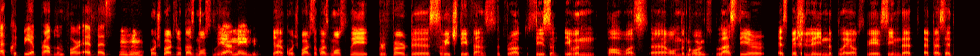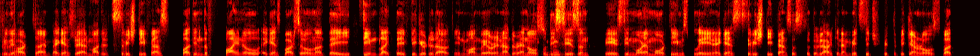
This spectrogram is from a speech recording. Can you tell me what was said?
that could be a problem for Efes. hmm Coach Bartzokas mostly Yeah, maybe. Yeah, Coach Bartzokas mostly preferred the switch defense throughout the season. Even Paul was uh, on the court. Last year, especially in the playoffs, we have seen that Efes had really hard time against Real Madrid's switch defense. But in the final against Barcelona, they seemed like they figured it out in one way or another. And also this season, we have seen more and more teams playing against switch defenses to the Larkin and Micic with the pick and rolls. But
